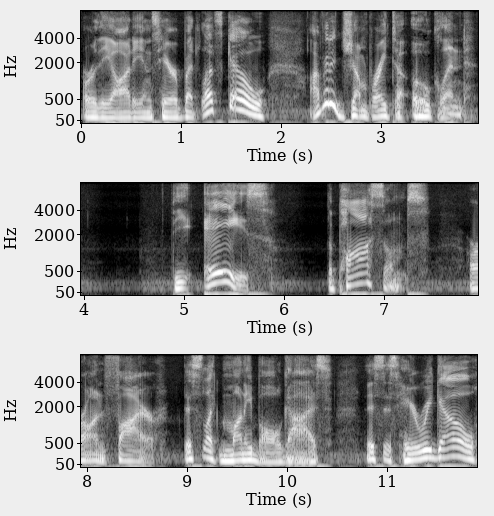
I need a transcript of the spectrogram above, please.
or the audience here. But let's go. I'm going to jump right to Oakland. The A's, the Possums are on fire. This is like Moneyball, guys. This is here we go.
